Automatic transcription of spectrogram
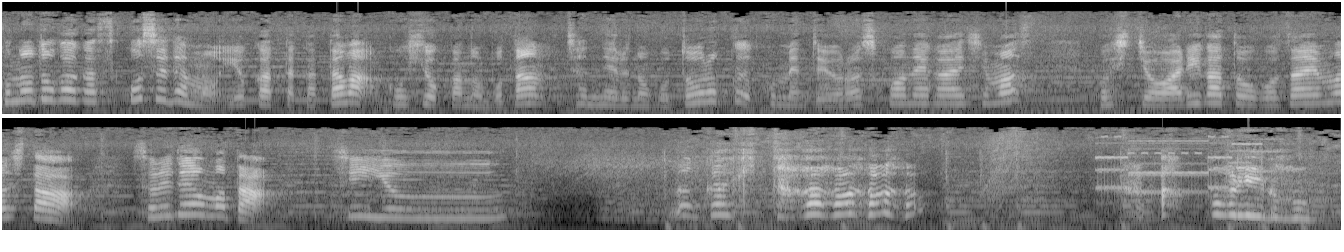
この動画が少しでも良かった方は高評価のボタンチャンネルのご登録コメントよろしくお願いします。ご視聴ありがとうございました。それではまた。See you なんか来た。あポリゴン。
